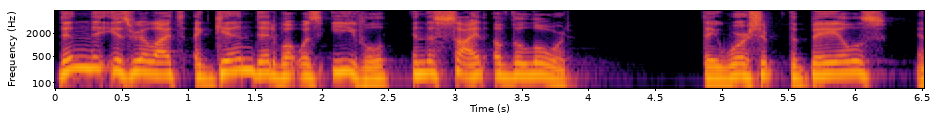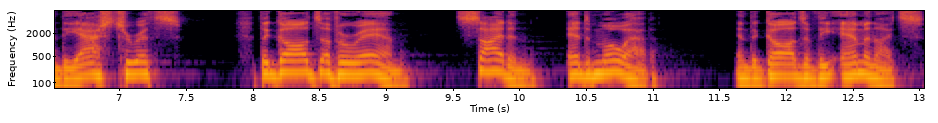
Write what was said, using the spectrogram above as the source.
Then the Israelites again did what was evil in the sight of the Lord. They worshipped the Baals and the Ashtoreths, the gods of Aram, Sidon, and Moab, and the gods of the Ammonites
